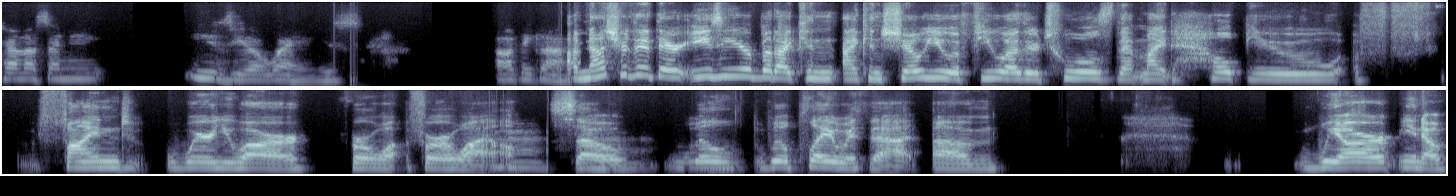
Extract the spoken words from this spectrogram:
tell us any easier ways, I'll be glad. I'm not sure that they're easier, but I can I can show you a few other tools that might help you find where you are for a whi- for a while. Mhm, So mhm, we'll we'll play with that. Um, we are, you know,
